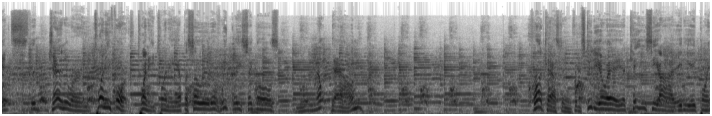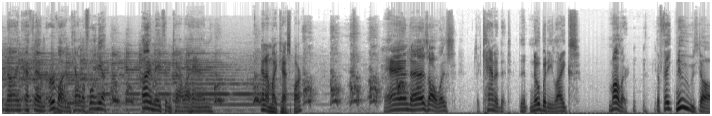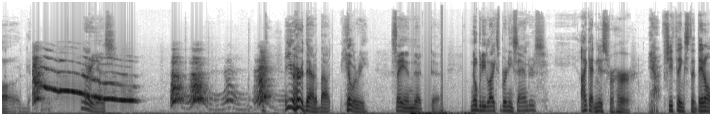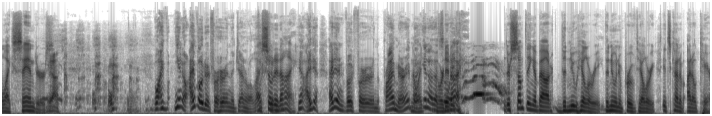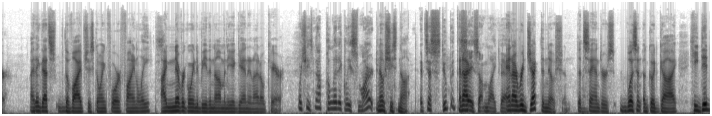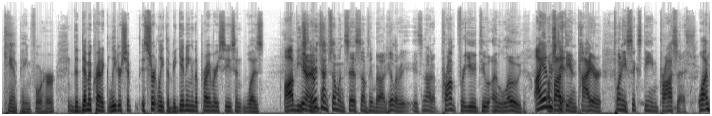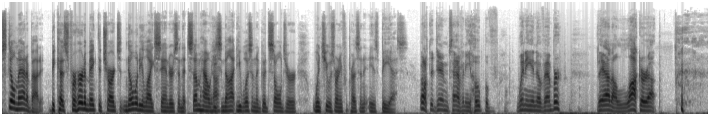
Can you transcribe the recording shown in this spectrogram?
It's the January 24th, 2020 episode of Weekly Signals Meltdown. Broadcasting from Studio A at KUCI 88.9 FM, Irvine, California. I'm Nathan Callahan. And I'm Mike Caspar. And as always, the candidate that nobody likes, Mueller, the fake news dog. There he is. You heard that about Hillary saying that uh, nobody likes Bernie Sanders? I got news for her. Yeah. She thinks that they don't like Sanders. Yeah. Well, I, you know, I voted for her in the general election. so did I. Yeah, I did. I didn't vote for her in the primary, No, but I, you know, that's nor did way- I. There's something about the new Hillary, the new and improved Hillary. It's kind of I don't care. I think that's the vibe she's going for. Finally, I'm never going to be the nominee again, and I don't care. Well, she's not politically smart. No, she's not. It's just stupid to And I- say something like that. And I reject the notion that mm. Sanders wasn't a good guy. He did campaign for her. The Democratic leadership, certainly at the beginning of the primary season, was obviously. you know, every time someone says something about Hillary, it's not a prompt for you to unload I about the entire 2016 process. Well, I'm still mad about it because for her to make the charge that nobody likes Sanders and that somehow he's not, he wasn't a good soldier when she was running for president is BS. Well, if the Dems have any hope of winning in November, they ought to lock her up.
